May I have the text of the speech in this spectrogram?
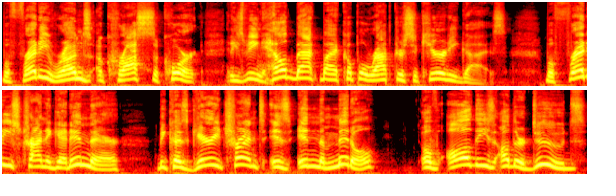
But Freddie runs across the court and he's being held back by a couple Raptor security guys. But Freddie's trying to get in there because Gary Trent is in the middle of all these other dudes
